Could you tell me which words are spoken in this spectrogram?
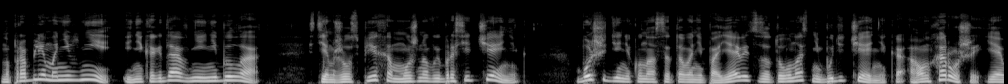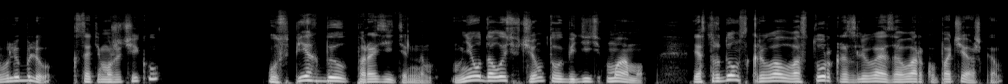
Но проблема не в ней и никогда в ней не была. С тем же успехом можно выбросить чайник. Больше денег у нас этого не появится, зато у нас не будет чайника, а он хороший, я его люблю. Кстати, может чайку? Успех был поразительным. Мне удалось в чем-то убедить маму. Я с трудом скрывал восторг, разливая заварку по чашкам.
